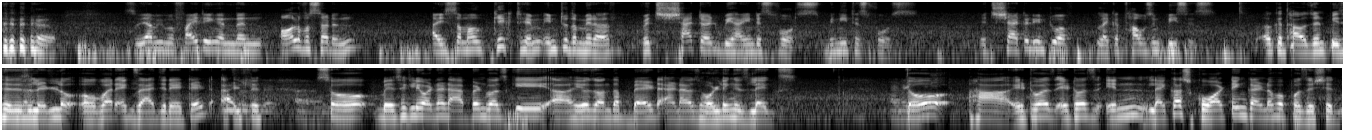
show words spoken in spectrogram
so yeah, we were fighting, and then all of a sudden, I somehow kicked him into the mirror, which shattered behind his force, beneath his force It shattered into a like a thousand pieces. Okay, thousand pieces is a little over exaggerated. I'll t- so basically, what had happened was कि uh, he was on the bed and I was holding his legs. And I तो हाँ इट वाज इट वाज इन लाइक अ स्क्वाटिंग काइंड ऑफ अ पोजीशन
